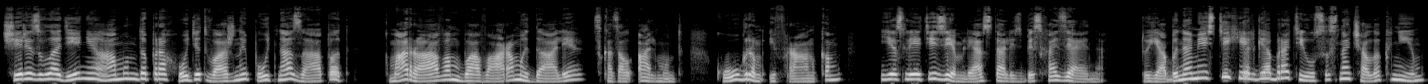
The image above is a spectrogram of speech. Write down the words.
Через владение Амунда проходит важный путь на запад, «К маравам, баварам и далее», — сказал Альмунд, «к уграм и франкам. Если эти земли остались без хозяина, то я бы на месте Хельги обратился сначала к ним».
